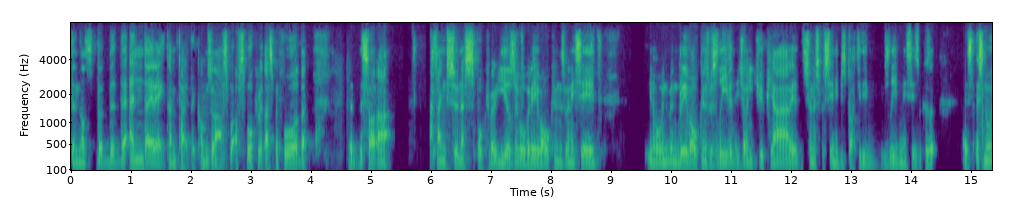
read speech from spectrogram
then there's the, the, the indirect impact that comes with it. I've, sp- I've spoken about this before, the, the, the sort of, I think Souness spoke about years ago with Ray Wilkins when he said, you know, when, when Ray Wilkins was leaving to join QPR, Souness was saying he was gutted he was leaving. He says, because it's, it's no,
